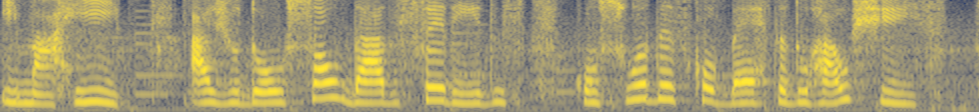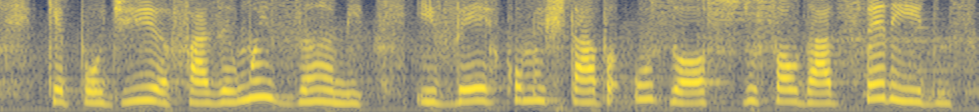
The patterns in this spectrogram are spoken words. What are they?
E Marie ajudou os soldados feridos com sua descoberta do raio-x, que podia fazer um exame e ver como estavam os ossos dos soldados feridos.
